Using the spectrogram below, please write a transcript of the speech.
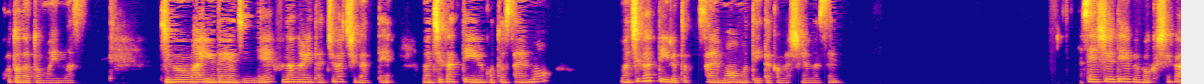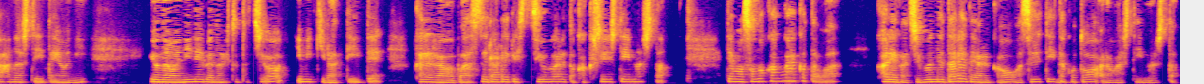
ことだと思います。自分はユダヤ人で船乗りたちは違って間違っていることさえも間違っているとさえも思っていたかもしれません。先週デーブ牧師が話していたようにヨナはニネベの人たちを意味嫌っていて、彼らは罰せられる必要があると確信していました。でもその考え方は彼が自分で誰であるかを忘れていたことを表していました。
